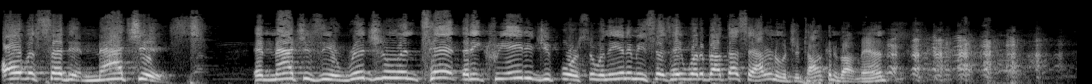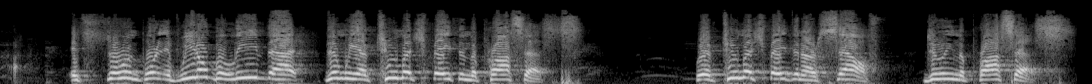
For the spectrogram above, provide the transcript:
all of a sudden it matches. It matches the original intent that he created you for. So when the enemy says, hey, what about that? Say, I don't know what you're talking about, man. it's so important. If we don't believe that, then we have too much faith in the process. We have too much faith in ourself doing the process.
